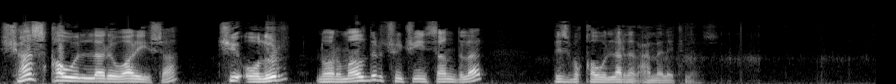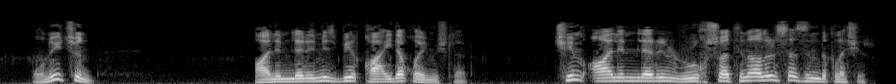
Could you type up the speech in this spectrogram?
Şas kavulleri var ise ki olur normaldir çünkü insandılar biz bu kavullerden amel etmez. Onun için alimlerimiz bir kaide koymuşlar. Kim alimlerin ruhsatını alırsa zındıklaşır.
